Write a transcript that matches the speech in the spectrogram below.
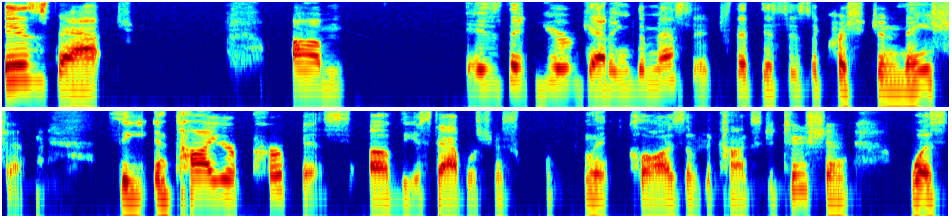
is that um, is that you're getting the message that this is a Christian nation the entire purpose of the Establishment Clause of the Constitution was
